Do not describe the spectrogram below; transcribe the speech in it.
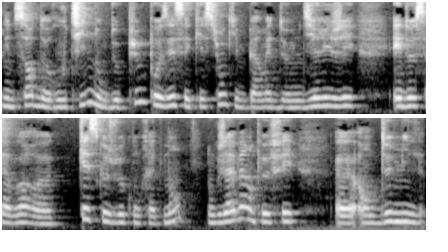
une sorte de routine, donc de plus me poser ces questions qui me permettent de me diriger et de savoir euh, qu'est-ce que je veux concrètement. Donc j'avais un peu fait euh, en 2000,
